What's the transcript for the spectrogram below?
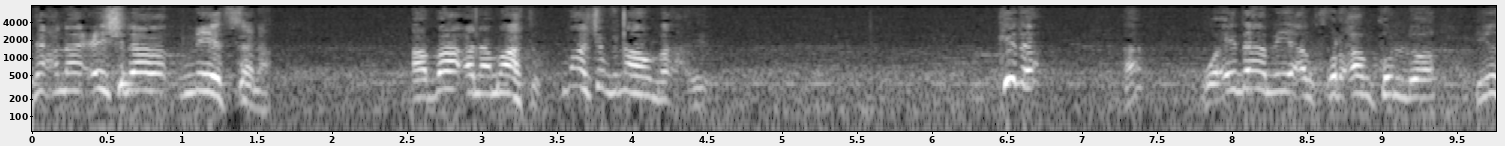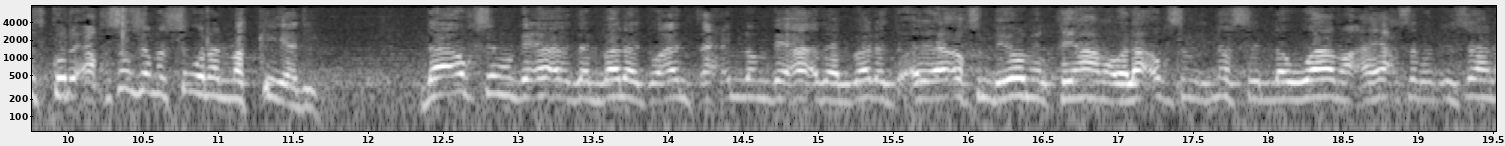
نحن عشنا مئة سنة. آباءنا ماتوا ما شفناهم. كذا وإذا بالقران كله يذكر خصوصا السور المكية دي. لا أقسم بهذا البلد وأنت حل بهذا البلد لا أقسم بيوم القيامة ولا أقسم بالنفس اللوامة أيحسب الإنسان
